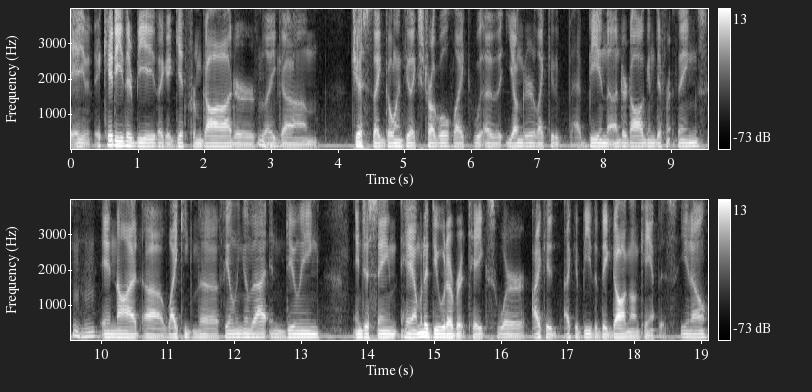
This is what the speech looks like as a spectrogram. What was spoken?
it, it could either be like a gift from God or mm-hmm. like um, just like going through like struggle like uh, younger like uh, being the underdog in different things mm-hmm. and not uh, liking the feeling of that and doing and just saying hey i'm gonna do whatever it takes where i could i could be the big dog on campus you know?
